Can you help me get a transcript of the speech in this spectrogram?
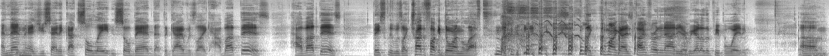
And then Mm-hmm. as you said, it got so late and so bad that the guy was like, How about this? How about this? Basically was like, try the fucking door on the left. like, like, come on guys, time's running out here. We got other people waiting. Um,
